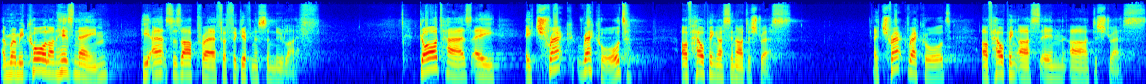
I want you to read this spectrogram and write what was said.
And when we call on His name, He answers our prayer for forgiveness and new life. God has a, a track record of helping us in our distress. A track record of helping us in our distress.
